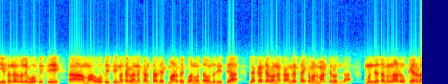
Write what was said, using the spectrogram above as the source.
ಈ ಸಂದರ್ಭದಲ್ಲಿ ಓಬಿಸಿ ಓಬಿಸಿ ಮತಗಳನ್ನ ಕನ್ಸಾಲ್ಟೇಟ್ ಮಾಡಬೇಕು ಅನ್ನುವಂತ ಒಂದು ರೀತಿಯ ಲೆಕ್ಕಾಚಾರವನ್ನ ಕಾಂಗ್ರೆಸ್ ಹೈಕಮಾಂಡ್ ಮಾಡ್ತಿರೋದ್ರಿಂದ ಮುಂದೆ ತಮಿಳುನಾಡು, ಕೇರಳ,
